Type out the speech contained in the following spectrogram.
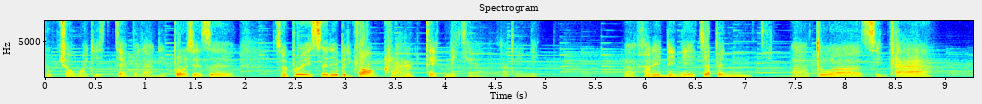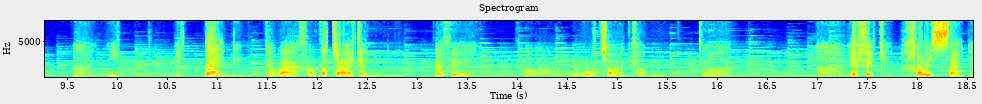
ทุกช่องหมายที่แจ้งไปแล้วนี่โปรเซสเซอร์ส่วนโปรเซสเซอร์นี้เป็นของ Clark Technic นะ Clark Technic เอ่อ Clark Technic นี่จะเป็นตัวสินค้าอ,อีกอีกแบรนด์หนึ่ง แต่ว่าเขาก็จอยกันก็คือเขาเอาวงจรของตัวเอฟเฟกต์เข้าไปใส่ใน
